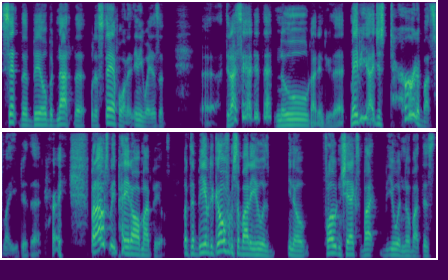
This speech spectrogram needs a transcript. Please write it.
sent the bill, but not the with a stamp on it. Anyway, that's a uh, did I say I did that? No, I didn't do that. Maybe I just heard about somebody who did that, right? But I ultimately paid all my bills. But to be able to go from somebody who was, you know, floating checks, but you wouldn't know about this,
